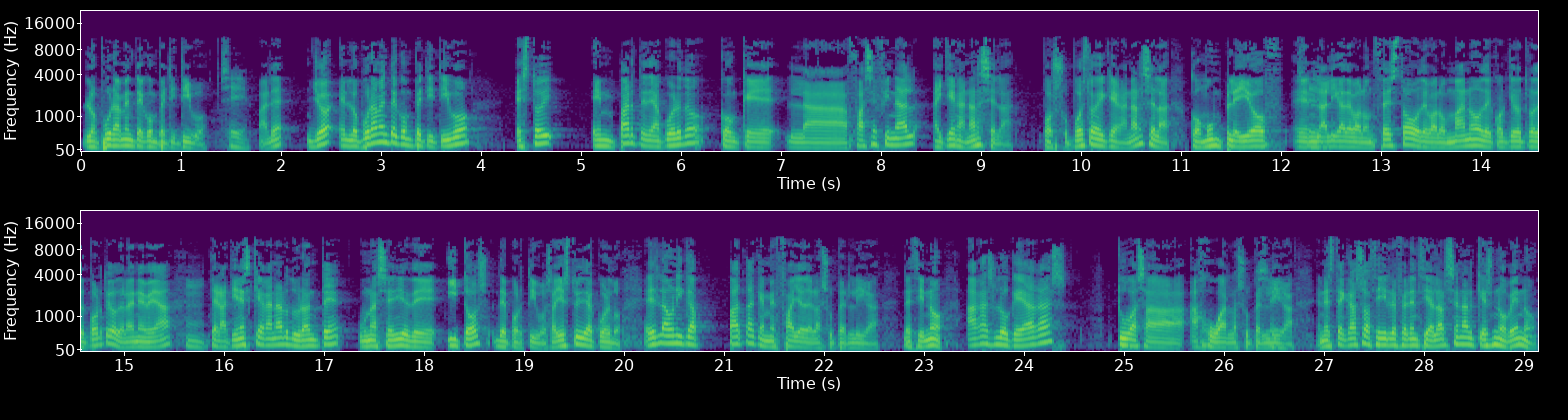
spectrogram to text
lo puramente competitivo. Sí. ¿Vale? Yo, en lo puramente competitivo, estoy en parte de acuerdo con que la fase final hay que ganársela. Por supuesto que hay que ganársela, como un playoff en Sí. la liga de baloncesto o de balonmano o de cualquier otro deporte o de la NBA. Mm. Te la tienes que ganar durante una serie de hitos deportivos. Ahí estoy de acuerdo. Es la única pata que me falla de la Superliga. Decir, no, hagas lo que hagas, tú vas a, a jugar la Superliga. En este caso hacéis referencia al Arsenal, que es noveno.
